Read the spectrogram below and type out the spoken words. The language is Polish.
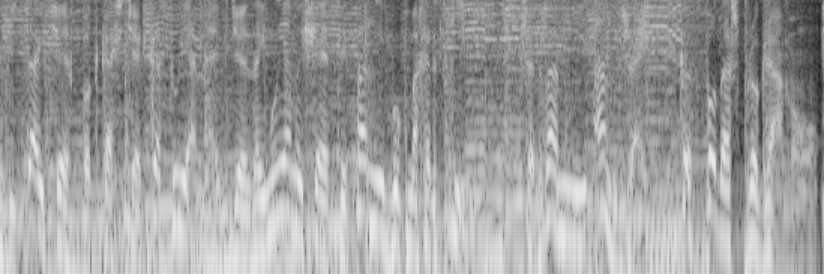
Witajcie w podcaście Kasujemy, gdzie zajmujemy się typami bukmacherskimi. Przed Wami Andrzej, gospodarz programu.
